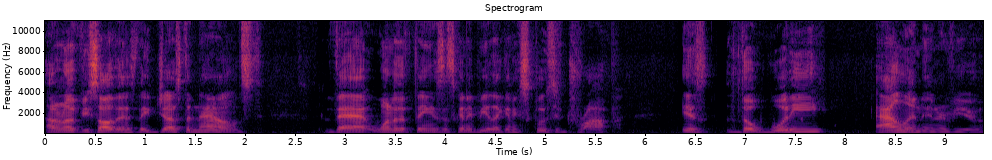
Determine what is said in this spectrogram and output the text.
I don't know if you saw this. They just announced that one of the things that's going to be like an exclusive drop is the Woody Allen interview.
